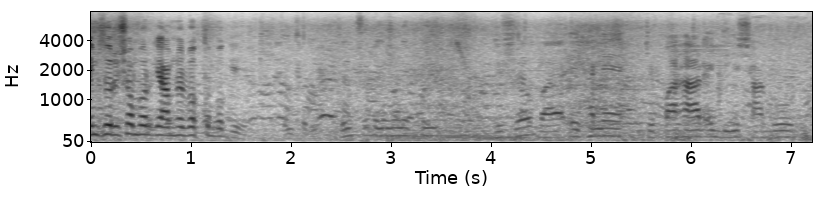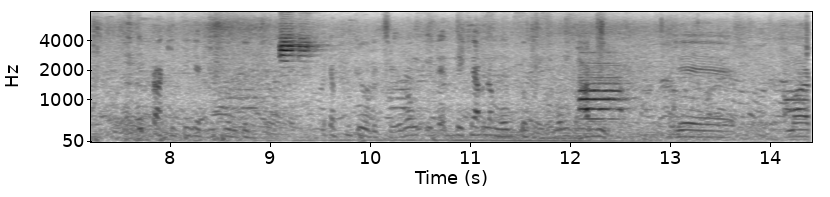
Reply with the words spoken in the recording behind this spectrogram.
হিমসুরি সম্পর্কে আপনার বক্তব্য কি? হিমছড়ি। মানে একটি দৃশ্য? বা এখানে যে পাহাড় এইদিকে সাগর প্রাকৃতিক একটি সৌন্দর্য। এটা ফুটে উঠেছে এবং এটা দেখে আমরা মুগ্ধ হই এবং ভাবি যে আমার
